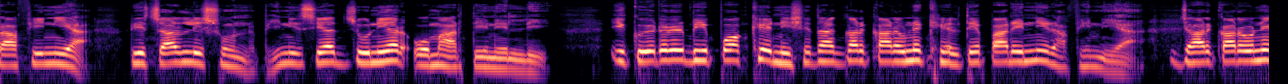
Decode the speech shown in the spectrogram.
Raphinha, Richarlison, Vinicius Junior ও মার্তিনেল্লি। ইকুয়েডরের বিপক্ষে নিষেধাজ্ঞার কারণে খেলতে পারেননি রাফিনিয়া, যার কারণে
